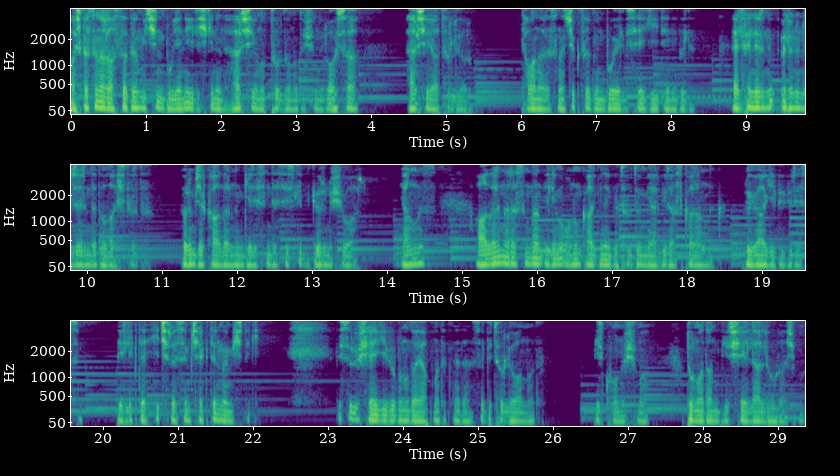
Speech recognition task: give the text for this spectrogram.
Başkasına rastladığım için bu yeni ilişkinin her şeyi unutturduğunu düşünür. Oysa her şeyi hatırlıyorum. Tavan arasına çıktığı gün bu elbiseyi giydiğini bile. El ölünün üzerinde dolaştırdı. Örümcek ağlarının gerisinde sisli bir görünüşü var. Yalnız ağların arasından elimi onun kalbine götürdüğüm yer biraz karanlık. Rüya gibi bir resim. Birlikte hiç resim çektirmemiştik. Bir sürü şey gibi bunu da yapmadık nedense bir türlü olmadı. Bir konuşma, durmadan bir şeylerle uğraşma.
